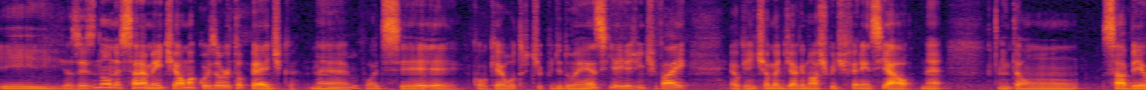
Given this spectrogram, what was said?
E às vezes não necessariamente é uma coisa ortopédica, né? Uhum. Pode ser qualquer outro tipo de doença e aí a gente vai é o que a gente chama de diagnóstico diferencial, né? Então, saber,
